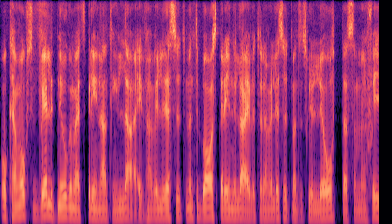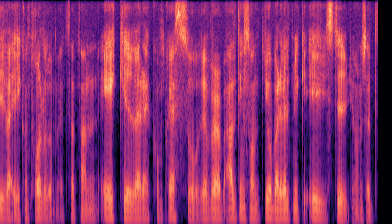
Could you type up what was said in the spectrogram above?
Och han var också väldigt noga med att spela in allting live. Han ville dessutom inte bara spela in det live, utan han ville dessutom att det skulle låta som en skiva i kontrollrummet. Så att han EQade, kompressor, reverb, allting sånt. Jobbade väldigt mycket i studion. Så att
